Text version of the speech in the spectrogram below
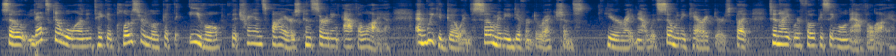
So let's go on and take a closer look at the evil that transpires concerning Athaliah. And we could go in so many different directions here right now with so many characters, but tonight we're focusing on Athaliah.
